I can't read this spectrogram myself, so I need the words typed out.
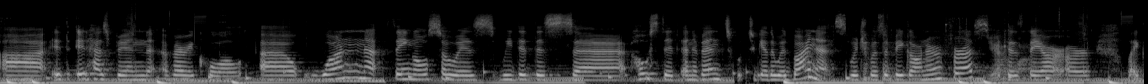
Uh, it, it has been very cool. Uh, one thing also is we did this, uh, hosted an event together with Binance, which was a big honor for us Yeah, because wow. they are our like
